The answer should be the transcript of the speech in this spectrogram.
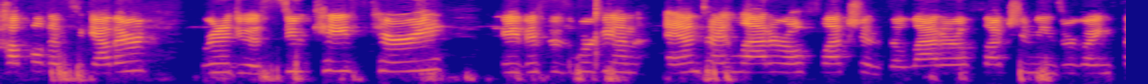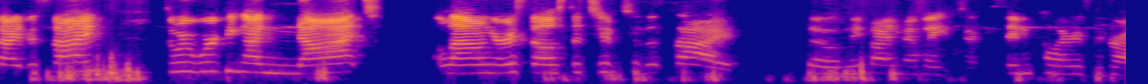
couple them together. We're gonna do a suitcase carry. Okay, this is working on anti-lateral flexion. So lateral flexion means we're going side to side. So we're working on not allowing ourselves to tip to the side. So let me find my weights. Same color as the grass.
